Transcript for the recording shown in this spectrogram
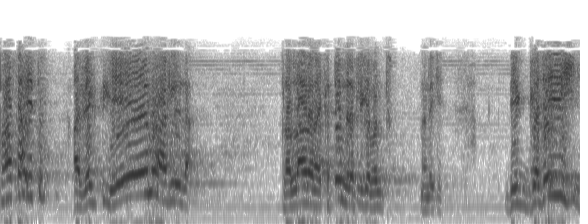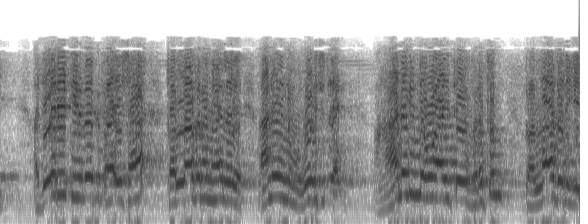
ಪಾಪ ಆಯಿತು. ಆ ವ್ಯಕ್ತಿ ಏನೂ ಆಗಲಿಲ್ಲ. ಪ್ರಹ್ಲಾದನ ಕಥೆ ನೆನಪಿಗೆ ಬಂತು ನನಗೆ. ದಿಗ್ಗಜೈ ಅದೇ ರೀತಿ ಇರಬೇಕು ಪ್ರಾಯಶಃ. ಪ್ರಹ್ಲಾದನ ಮೇಲೆ ಆನೆಯನ್ನು ಓಡಿಸಿದೆ ಆನೆಗೆ ನೋವಾಯಿತು, ಹೊರತು ಪ್ರಹ್ಲಾದನಿಗೆ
